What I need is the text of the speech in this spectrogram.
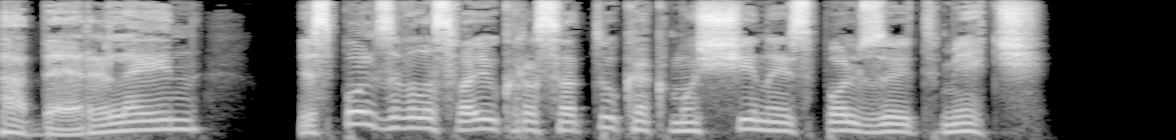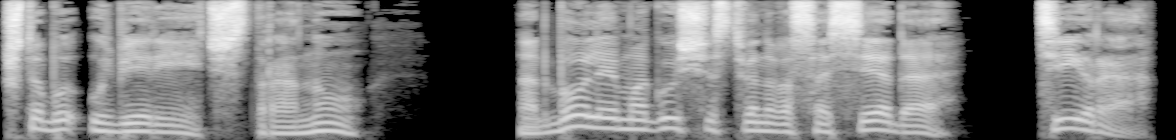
а Берлейн использовала свою красоту, как мужчина использует меч, чтобы уберечь страну от более могущественного соседа — Тира.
